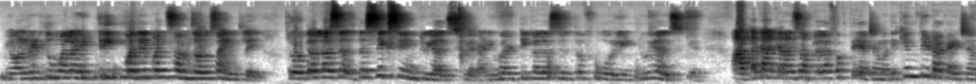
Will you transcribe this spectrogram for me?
मी ऑलरेडी तुम्हाला हे ट्रिकमध्ये पण समजावून सांगितलंय. टोटल असेल तर सिक्स इंटू एल स्क्वेअर आणि व्हर्टिकल असेल तर फोर इंटू एल स्क्वेअर आता काय करायचं आपल्याला? फक्त याच्यामध्ये किमती टाकायच्या.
